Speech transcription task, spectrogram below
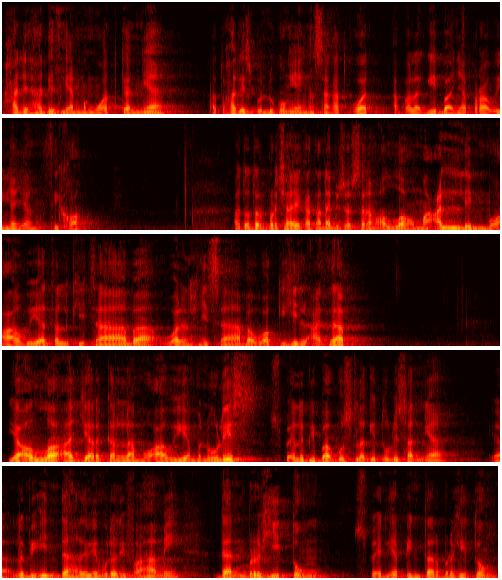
hadis-hadis yang menguatkannya atau hadis pendukung yang sangat kuat. Apalagi banyak perawinya yang thiqah atau terpercaya. Kata Nabi SAW, Allahumma allim Muawiyah al-kitaba wal hisaba wa kihil azab. Ya Allah ajarkanlah Muawiyah menulis supaya lebih bagus lagi tulisannya, ya, lebih indah, lebih mudah difahami dan berhitung supaya dia pintar berhitung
